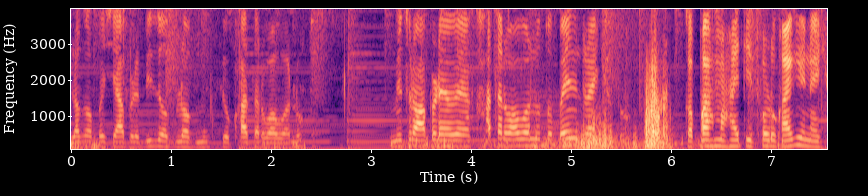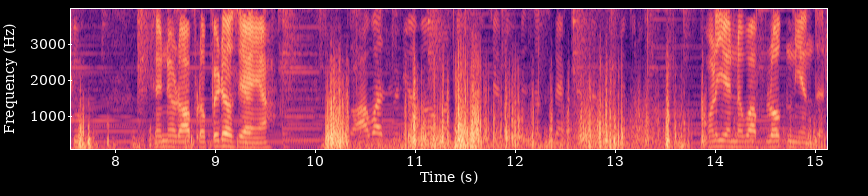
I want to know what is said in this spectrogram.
લગા પછી આપણે બીજો બ્લોગ મૂક્યો ખાતર વાવવાનું. મિત્રો, આપણે હવે ખાતર વાવવાનું તો બંધ રાખ્યું હતું. કપાસમાં હાથી થોડુંક આગી નાખ્યું. શનેડો આપણો પડ્યો છે અહીંયા. તો આવા જ વીડિયો જોવા માટે સબસ્ક્રાઈબ કરી મળીએ નવા બ્લોગની અંદર.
